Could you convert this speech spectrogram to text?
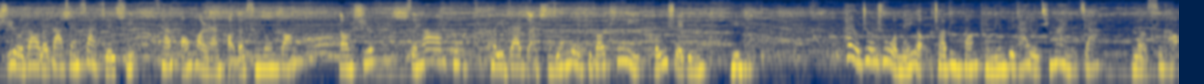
只有到了大三下学期才恍恍然跑到新东方？老师，怎样可可以在短时间内提高听力、口语水平？他有证书，我没有，招聘方肯定对他有青睐有加。冷思考：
